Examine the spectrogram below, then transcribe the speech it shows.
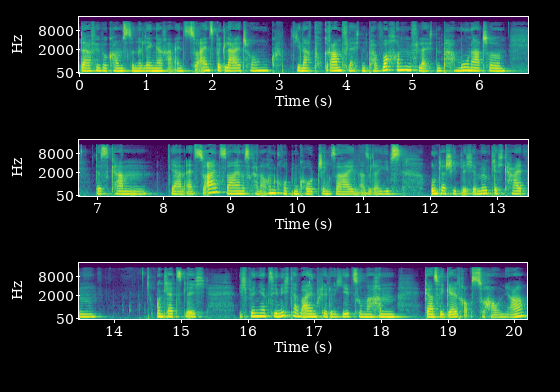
dafür bekommst du eine längere 1 zu 1 Begleitung, je nach Programm vielleicht ein paar Wochen, vielleicht ein paar Monate. Das kann ja ein 1 zu 1 sein, das kann auch ein Gruppencoaching sein. Also da gibt es unterschiedliche Möglichkeiten. Und letztlich, ich bin jetzt hier nicht dabei, ein Plädoyer zu machen, ganz viel Geld rauszuhauen, ja.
